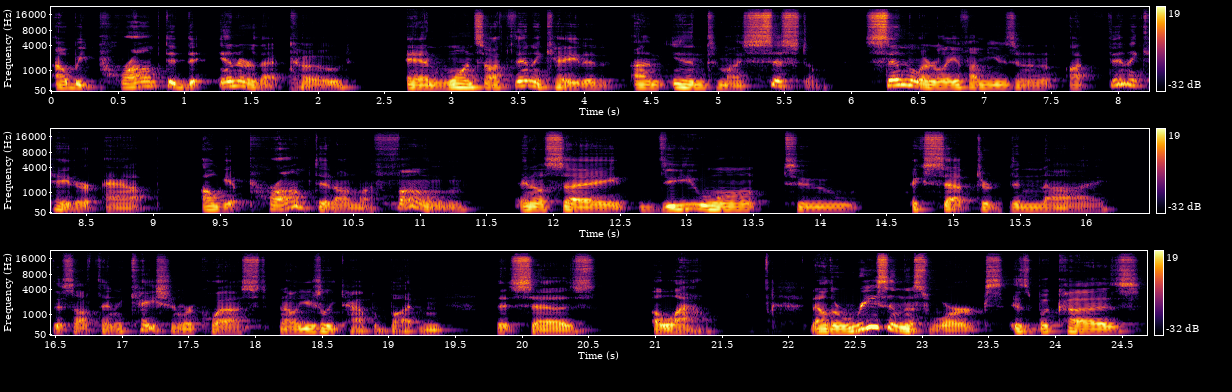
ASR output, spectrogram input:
I'll be prompted to enter that code. And once authenticated, I'm into my system. Similarly, if I'm using an authenticator app, I'll get prompted on my phone and it'll say, Do you want to accept or deny this authentication request? And I'll usually tap a button that says allow. Now, the reason this works is because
